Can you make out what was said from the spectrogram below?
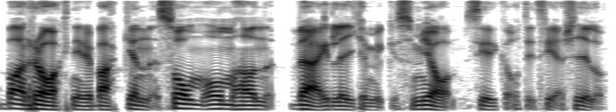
bara rakt ner i backen som om han vägde lika mycket som jag, cirka 83 kilo.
